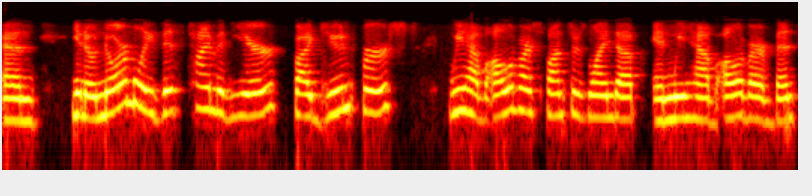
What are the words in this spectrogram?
And, you know, normally this time of year, by June 1st, we have all of our sponsors lined up and we have all of our events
